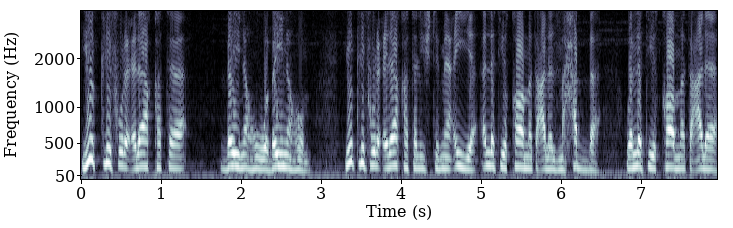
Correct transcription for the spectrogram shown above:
يتلف العلاقة بينه وبينهم. يتلف العلاقة الاجتماعية التي قامت على المحبة والتي قامت على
